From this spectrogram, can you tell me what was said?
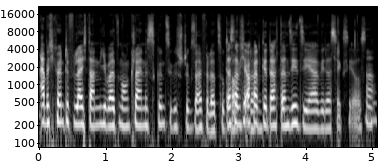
aber ich könnte vielleicht dann jeweils noch ein kleines, günstiges Stück Seife dazu Das habe kaufen. ich auch gerade gedacht. Dann sieht sie ja wieder sexy aus. Ne?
